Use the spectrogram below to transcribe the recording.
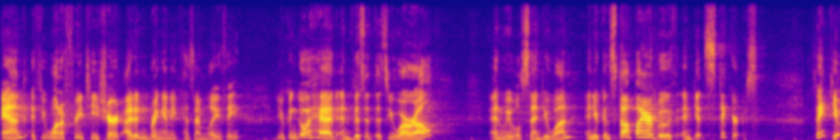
And if you want a free t-shirt, I didn't bring any because I'm lazy, you can go ahead and visit this URL and we will send you one. And you can stop by our booth and get stickers. Thank you.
